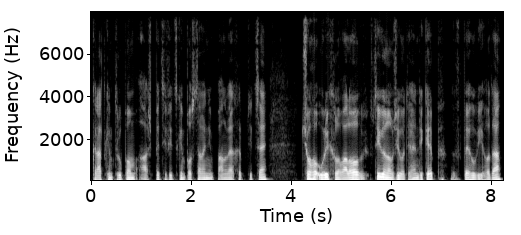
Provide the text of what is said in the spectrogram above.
krátkým trupom a špecifickým postavením panve a chrbtice, čo ho urychlovalo v civilnom živote handicap, v behu výhoda.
